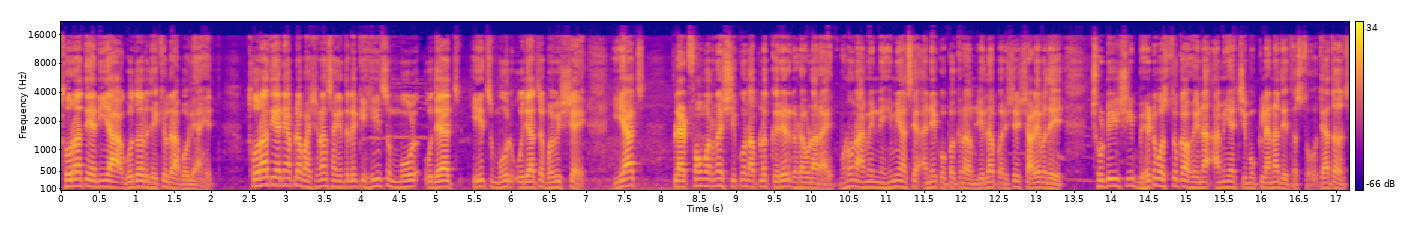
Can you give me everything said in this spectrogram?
थोरात यांनी या अगोदर देखील राबवले आहेत. थोरात यांनी आपल्या भाषणात सांगितलं की हीच मूळ उद्याच हीच मूल उद्याचं भविष्य आहे. याच प्लॅटफॉर्मवरनं शिकून आपलं करिअर घडवणार आहेत. म्हणून आम्ही नेहमी असे अनेक उपक्रम जिल्हा परिषद शाळेमध्ये छोटीशी भेटवस्तू का होईना आम्ही या चिमुकल्यांना देत असतो. त्यातच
